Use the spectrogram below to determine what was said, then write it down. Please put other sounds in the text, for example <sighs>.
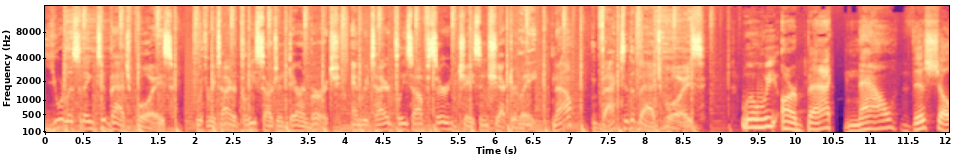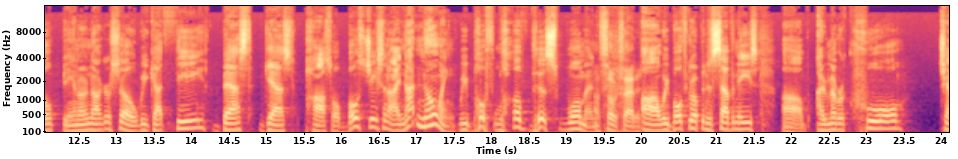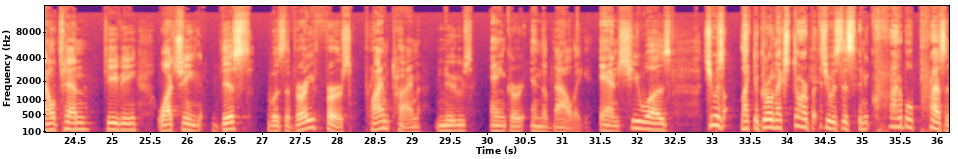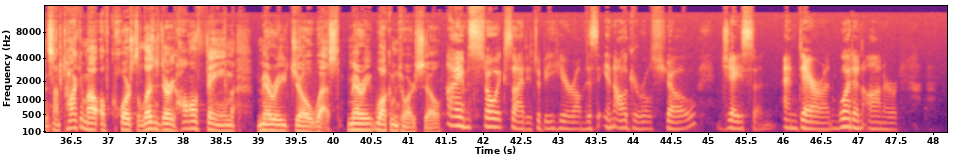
You're listening to Badge Boys with retired Police Sergeant Darren Birch and retired Police Officer Jason Schechterly. Now, back to the Badge Boys. Well, we are back now. This show, being our inaugural show, we got the best guest possible. Both Jason and I, not knowing, we both <laughs> love this woman. I'm so excited. Uh, we both grew up in the 70s. Um, I remember KOOL Channel 10 TV watching this was the very first primetime news anchor in the valley. And she was she was like the girl next door, but she was this incredible presence. I'm talking about, of course, the legendary Hall of Fame Mary Jo West. Mary, welcome to our show. I am so excited to be here on this inaugural show. Jason and Darren, what an honor.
